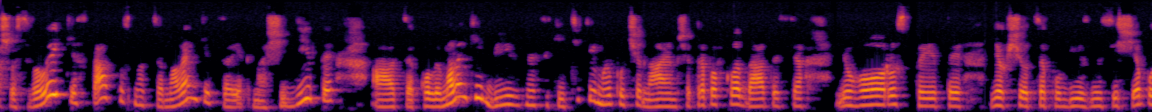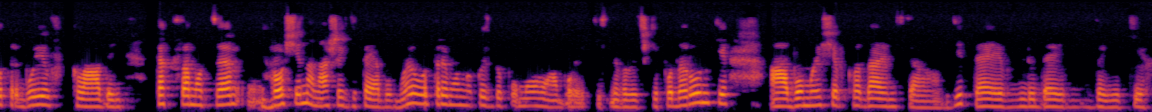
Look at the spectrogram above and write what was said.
щось велике, статусне, це маленькі, це як наші діти, а це коли маленький бізнес, який тільки ми починаємо, ще треба вкладатися, його ростити, якщо це по бізнесі, ще потребує вкладень. Так само це гроші на наших дітей, або ми отримаємо якусь допомогу, або якісь невеличкі подарунки, або ми ще вкладаємося в дітей, в людей, за яких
